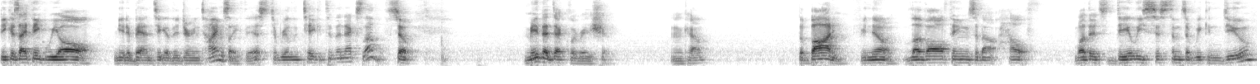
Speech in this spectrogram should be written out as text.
because I think we all need to band together during times like this to really take it to the next level. So, made that declaration. Okay? The body, if you know, love all things about health, whether it's daily systems that we can do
